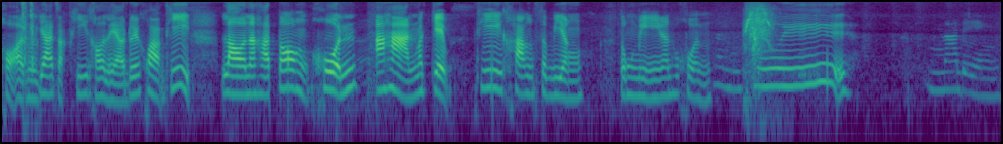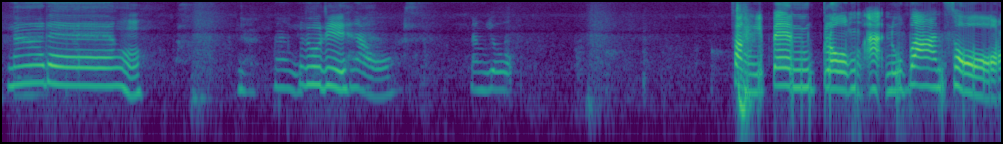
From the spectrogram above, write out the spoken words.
ขออนุญาตจากพี่เขาแล้ว ด้วยความที่เรานะคะต้องขนอาหารมาเก็บที่คลังเสบียงตรงนี้นะทุกคนอุ้ยหน้าแดง หน้าแดง ดูดิ เหงานั่งโยก ฝั่งนี้เป็นกรงอนุบาลสอง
